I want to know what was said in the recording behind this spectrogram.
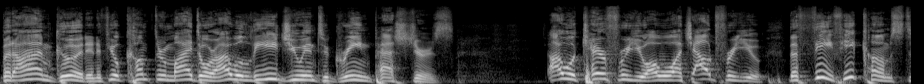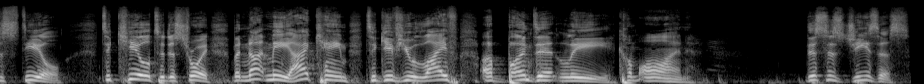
but I'm good. And if you'll come through my door, I will lead you into green pastures. I will care for you. I will watch out for you. The thief, he comes to steal, to kill, to destroy. But not me. I came to give you life abundantly. Come on. This is Jesus.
